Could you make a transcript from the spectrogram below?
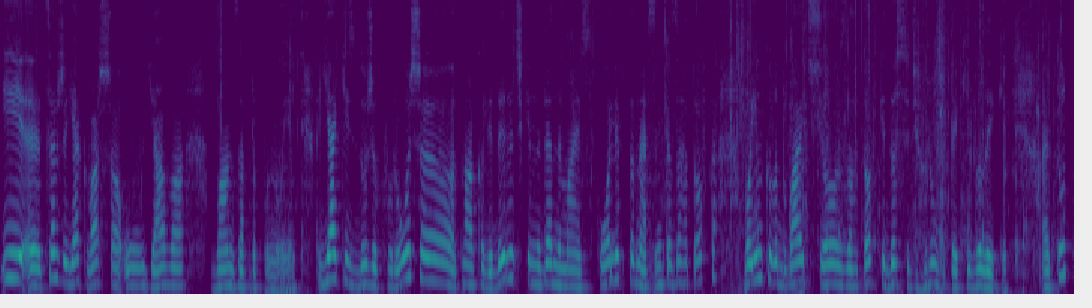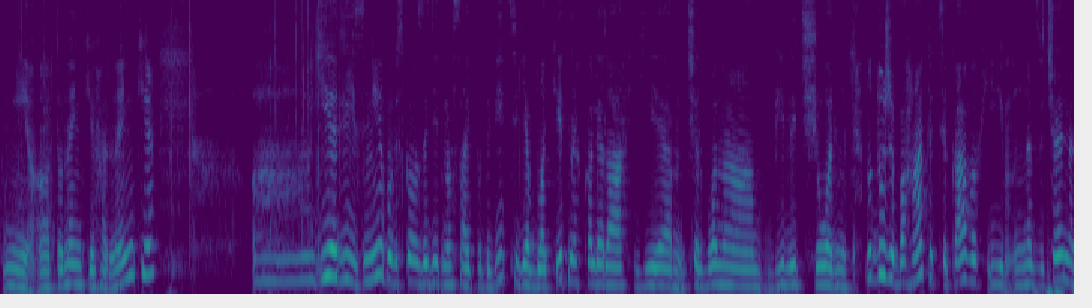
І е, це вже як ваша уява вам запропонує. Якість дуже хороша, однакові дирочки, ніде немає сколів, тонесенька заготовка, бо інколи бувають, що заготовки досить грубі, такі великі. Тут ні, тоненькі, гарненькі. Є різні, обов'язково зайдіть на сайт, подивіться, є в блакитних кольорах, є червоно-білі, чорні. Ну, дуже багато цікавих і надзвичайно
